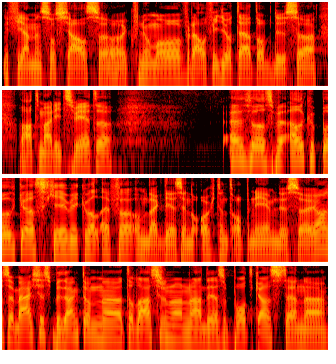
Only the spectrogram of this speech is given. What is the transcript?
via mijn sociaals. Uh, ik noem overal videotijd op, dus uh, laat maar iets weten. En zoals bij elke podcast geef ik wel even, omdat ik deze in de ochtend opneem. Dus jongens en meisjes, bedankt om te luisteren naar, naar, deze podcast. En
